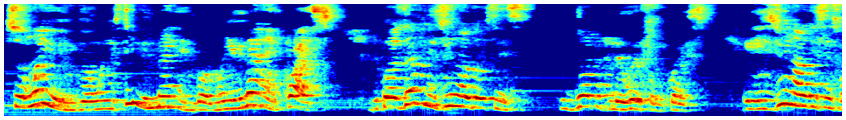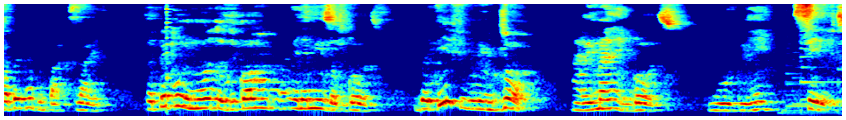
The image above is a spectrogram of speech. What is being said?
So when you endure, when you still remain in God, when you remain in Christ, Because devil is doing all those things to draw people away from Christ. He is doing all these things for people to backslide, for people you know to become enemies of God. But if you endure and remain in God, you will be saved.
